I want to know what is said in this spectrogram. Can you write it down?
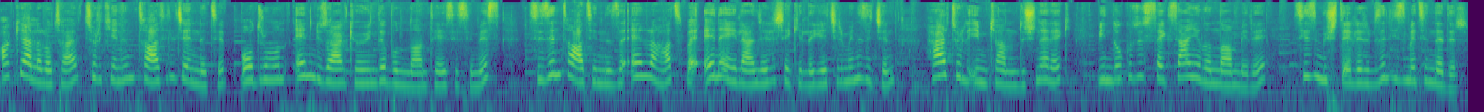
Akyarlar Otel, Türkiye'nin tatil cenneti, Bodrum'un en güzel köyünde bulunan tesisimiz, sizin tatilinizi en rahat ve en eğlenceli şekilde geçirmeniz için her türlü imkanı düşünerek 1980 yılından beri siz müşterilerimizin hizmetindedir.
